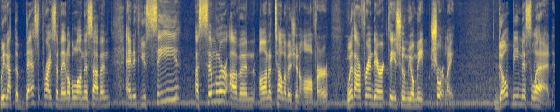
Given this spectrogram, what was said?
We've got the best price available on this oven. And if you see a similar oven on a television offer with our friend Eric Theiss, whom you'll meet shortly, don't be misled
